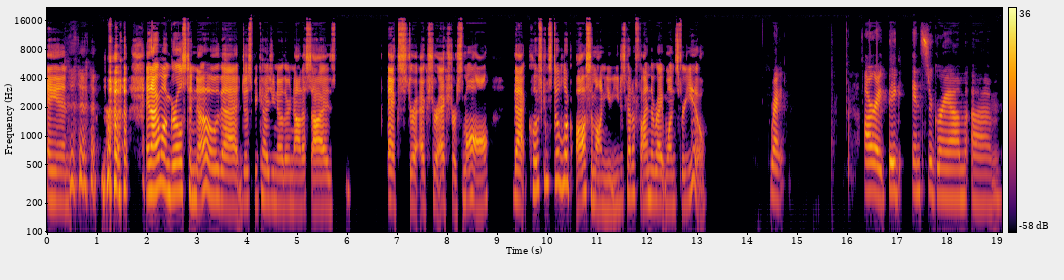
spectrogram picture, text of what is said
and and I want girls to know that just because you know they're not a size extra extra extra small that clothes can still look awesome on you. You just got to find the right ones for you. Right. All right, big Instagram um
